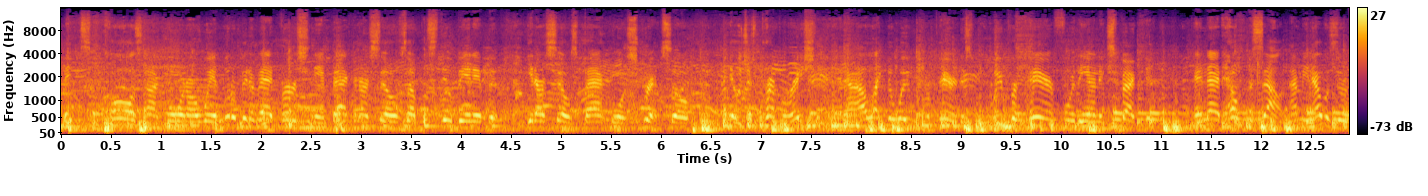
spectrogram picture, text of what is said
maybe some calls not going our way. A little bit of adversity and backing ourselves up and still being able to get ourselves back on script. So it was just preparation, and I like the way we prepared this. We prepared for the unexpected, and that helped us out. I mean, that was a,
